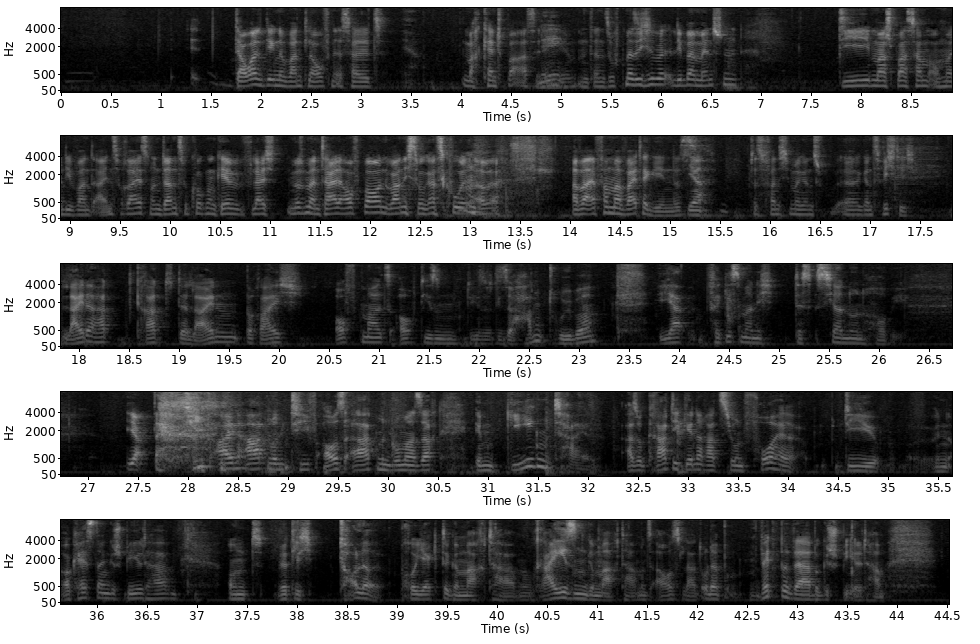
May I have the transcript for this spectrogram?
äh, dauernd gegen eine Wand laufen ist halt, ja. macht keinen Spaß. Nee. Und dann sucht man sich lieber, lieber Menschen, die mal Spaß haben, auch mal die Wand einzureißen und dann zu gucken, okay, vielleicht müssen wir einen Teil aufbauen, war nicht so ganz cool, aber, aber einfach mal weitergehen. Das, ja. das fand ich immer ganz, äh, ganz wichtig. Leider hat gerade der Laienbereich oftmals auch diesen, diese, diese Hand drüber. Ja, vergiss mal nicht, das ist ja nur ein Hobby. Ja. Tief einatmen, tief ausatmen, wo man sagt, im Gegenteil, also gerade die Generation vorher, die in Orchestern gespielt haben und wirklich tolle Projekte gemacht haben, Reisen gemacht haben ins Ausland oder Wettbewerbe gespielt haben.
